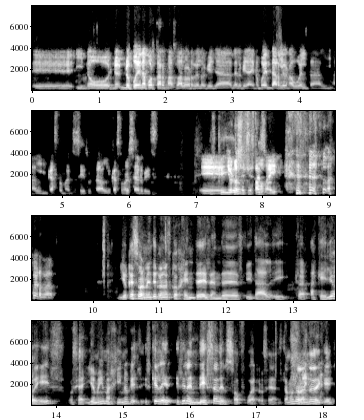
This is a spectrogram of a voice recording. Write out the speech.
eh, y no, no, pueden aportar más valor de lo que ya, de lo que ya hay. No pueden darle una vuelta al, al customer, al customer service. Eh, yo, no sé si estamos ahí, la verdad. Yo casualmente conozco gente de Zendesk y tal, y aquello es, o sea, yo me imagino que es que es el Endesa del software, o sea, estamos hablando de que,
